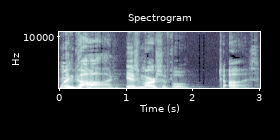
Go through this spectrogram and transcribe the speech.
when God is merciful to us.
